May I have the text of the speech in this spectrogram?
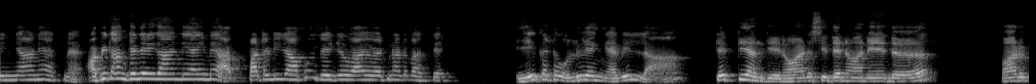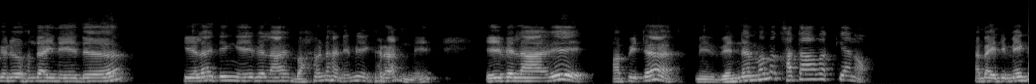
විඥානයක් නැහැ. අපි කංකෙදරි ගන්නේ ඇයි මේ පටඩි ආපෝ තේජෝ වායෝ වැටුණාට පස්සේ. ඒකට ඔළුවෙන් ඇවිල්ලා තෙට්ටියන් තියනවා. ආට සිදෙනව නේද? පාරු කෙරුව හොඳයි නේද? කියලා ඉතින් ඒ වෙලාවේ භවනා නෙමෙයි කරන්නේ. ඒ වෙලාවේ අපිට මේ වෙනමම කතාවක් යනවා. හැබැයි ඉතින් මේක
